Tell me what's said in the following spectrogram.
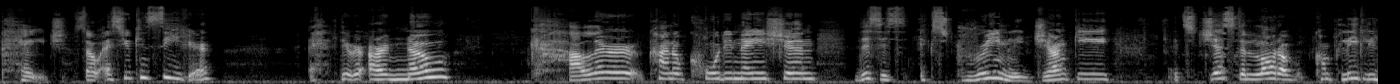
page. So as you can see here, there are no color kind of coordination. This is extremely junky. It's just a lot of completely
